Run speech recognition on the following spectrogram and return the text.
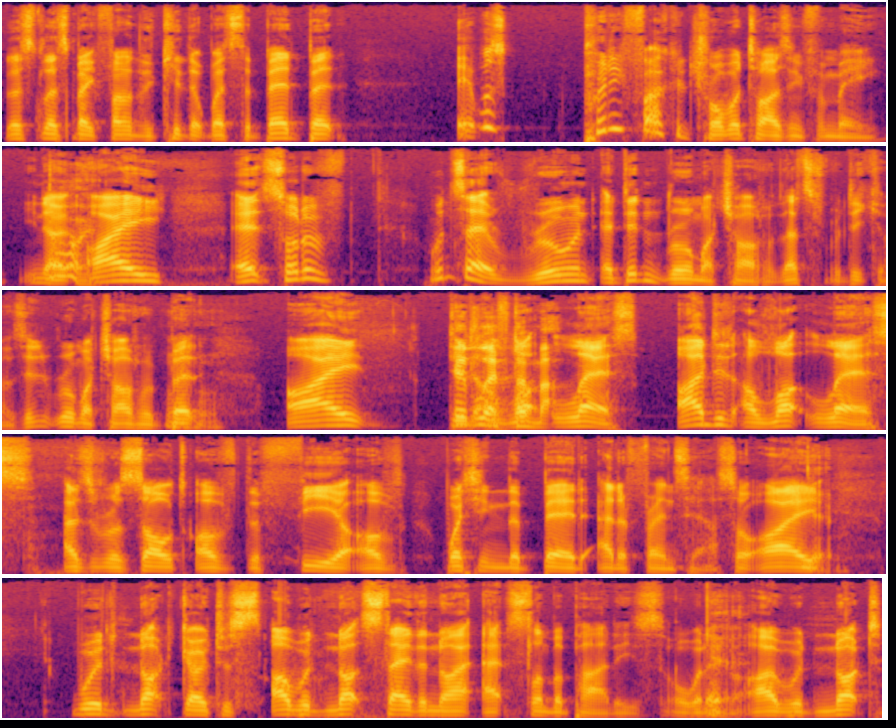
let's let's make fun of the kid that wets the bed, but it was pretty fucking traumatizing for me. You know, Oh. I it sort of I wouldn't say it ruined. It didn't ruin my childhood. That's ridiculous. It didn't ruin my childhood, but I did Mm-hmm. It left a lot less. I did a lot less as a result of the fear of wetting the bed at a friend's house. So I would not go to. I would not stay the night at slumber parties or whatever. I would not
